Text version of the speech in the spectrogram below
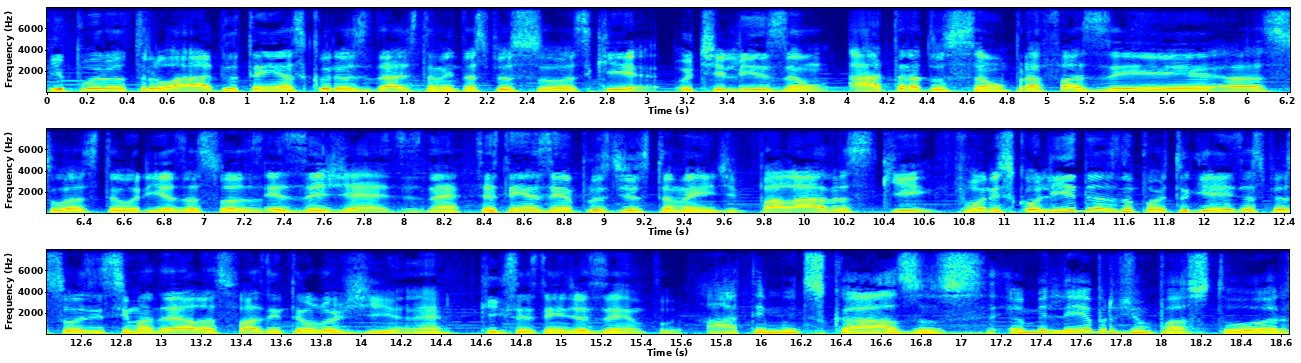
E por outro lado, tem as curiosidades também das pessoas que utilizam a tradução para fazer as suas teorias, as suas exegeses, né? Vocês têm exemplos disso também, de palavras que foram escolhidas no português e as pessoas em cima delas fazem teologia, né? O que que vocês têm de exemplo? Ah, tem muitos casos. Eu me lembro de um pastor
